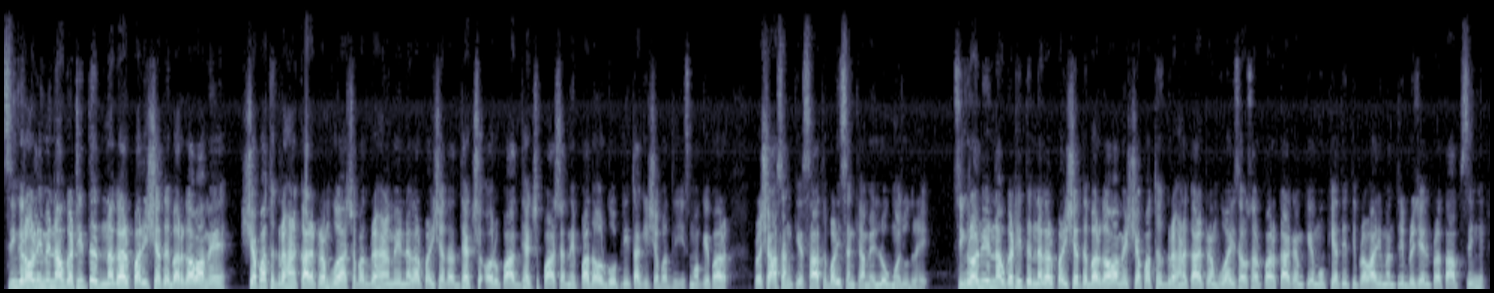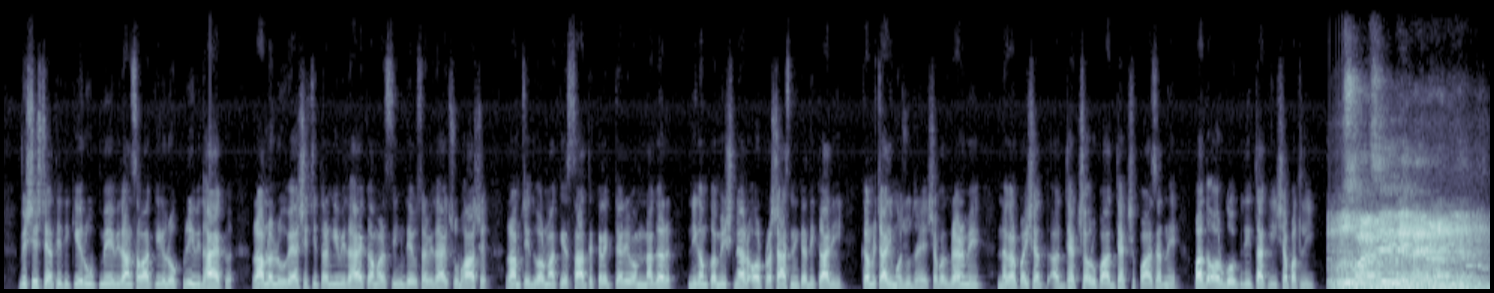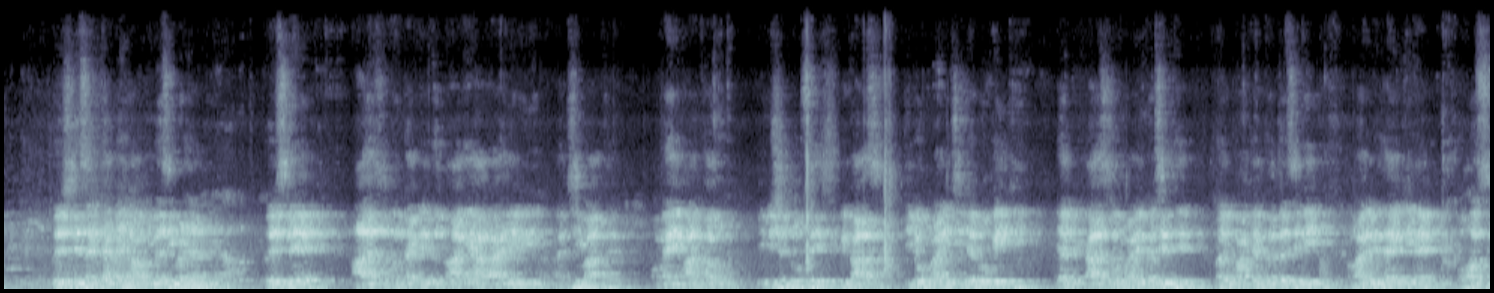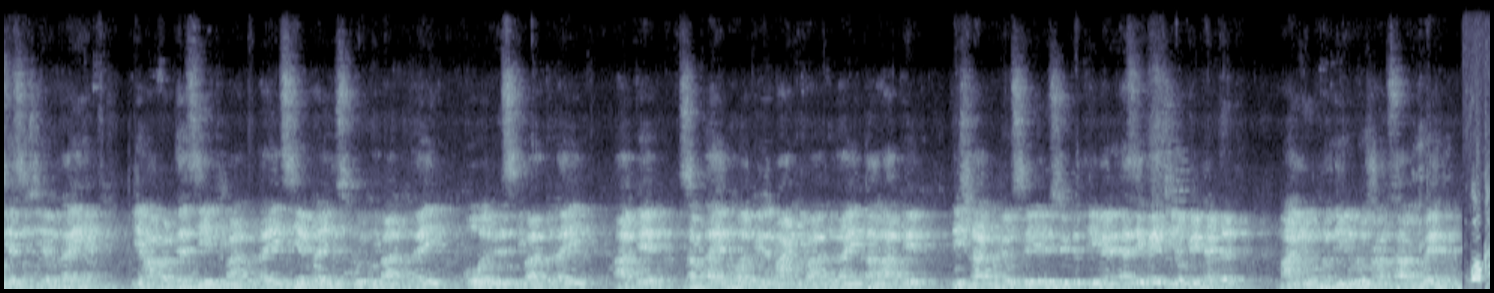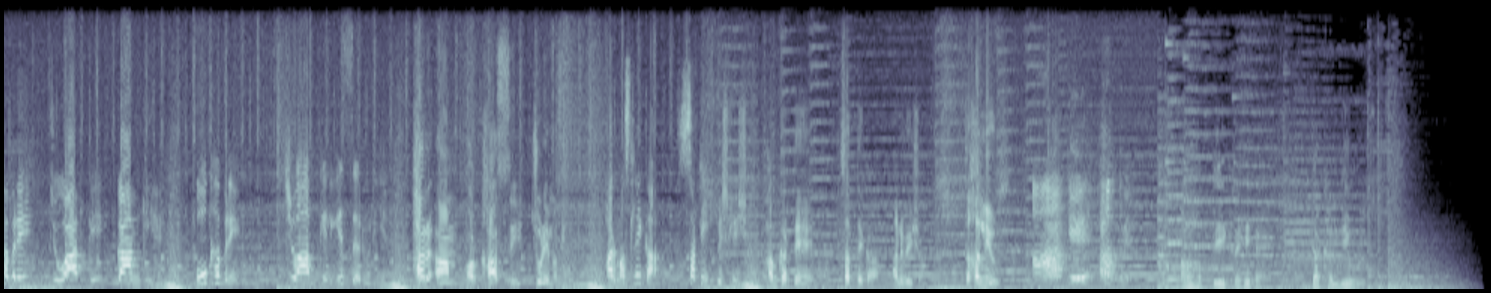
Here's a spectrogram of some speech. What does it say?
सिंगरौली में नवगठित नगर परिषद बरगावा में शपथ ग्रहण कार्यक्रम हुआ। शपथ ग्रहण में नगर परिषद अध्यक्ष और उपाध्यक्ष पार्षद ने पद और गोपनीयता की शपथ ली। इस मौके पर प्रशासन के साथ बड़ी संख्या में लोग मौजूद रहे। सिंगरौली में नवगठित नगर परिषद बरगावा में शपथ ग्रहण कार्यक्रम हुआ। इस अवसर पर कार्यक्रम के मुख्य अतिथि प्रभारी मंत्री ब्रिजेंद्र प्रताप सिंह, विशिष्ट अतिथि के रूप में विधानसभा के लोकप्रिय विधायक रामलल्लू वैश्य चित्रंगी विधायक अमर सिंह, देवसर विधायक सुभाष रामचंद्र वर्मा के साथ कलेक्टर एवं नगर निगम कमिश्नर और प्रशासनिक अधिकारी कर्मचारी मौजूद रहे। शपथ ग्रहण में नगर परिषद अध्यक्ष और उपाध्यक्ष पार्षद ने पद और गोपनीयता की शपथ ली। तो तो आज उनका नेतृत्व आगे आ रहा है, ये भी अच्छी बात है। और मैं मानता हूँ की जो हमारी चीज़ें रुक गई थी या विकास जो हमारे बचे थे वर्मा के अंदर वैसे भी हमारे विधायक जी ने बहुत सी ऐसी चीज़ें बताई हैं। यहाँ पर तहसील की बात बताई सीएम ड्राइव स्कूल की बात बताई ओवरब्रिज की बात बताई, आपके सामुदायिक भवन के निर्माण की बात बताई, तालाब के रुपए उसके लिए भी स्वीकृत किए गए ऐसी कई चीज़ों के टेंडर माननीय मुख्यमंत्री घोषणा अनुसार हुए हैं। वो खबरें जो आपके काम की है। वो खबरें जो आपके लिए ज़रूरी है। हर आम और खास से जुड़े मसले। हर मसले का सटीक विश्लेषण। हम करते हैं सत्य का अन्वेषण। दखल न्यूज़। आपके हक में। आप देख रहे हैं दखल न्यूज़।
